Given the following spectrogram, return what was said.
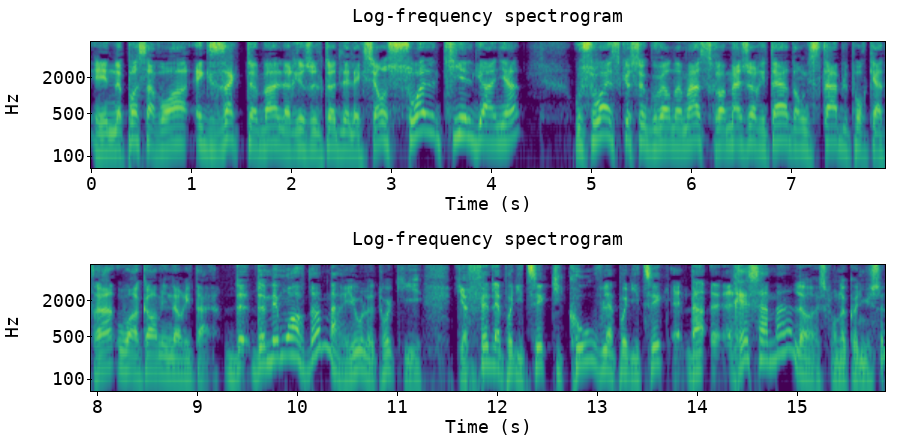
et ne pas savoir exactement le résultat de l'élection, soit qui est le gagnant, ou soit est-ce que ce gouvernement sera majoritaire, donc stable pour quatre ans, ou encore minoritaire. De, mémoire d'homme, Mario, là, toi qui, qui a fait de la politique, qui couvre la politique, euh, euh, récemment, là, est-ce qu'on a connu ça?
